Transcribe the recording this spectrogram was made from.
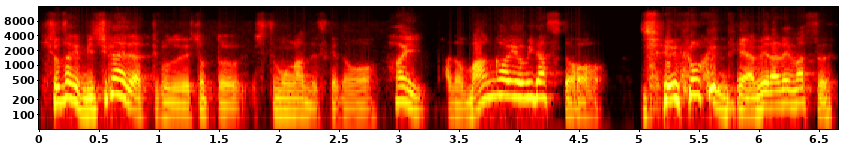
一つだけ短い間ってことでちょっと質問があるんですけど、はい。あの、漫画を読み出すと、15分でやめられます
